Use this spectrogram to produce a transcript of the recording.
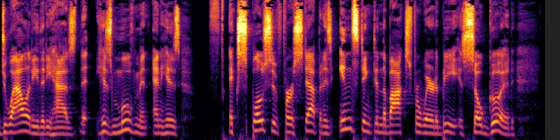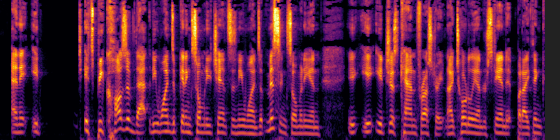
duality that he has that his movement and his f- explosive first step and his instinct in the box for where to be is so good, and it. it it's because of that that he winds up getting so many chances and he winds up missing so many, and it, it, it just can frustrate. And I totally understand it, but I think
